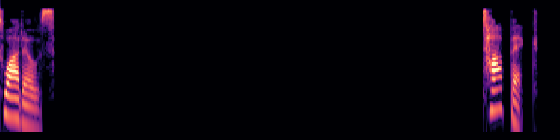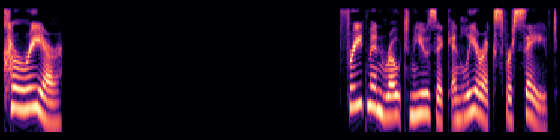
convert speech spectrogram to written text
Swados. Career Friedman wrote music and lyrics for Saved,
